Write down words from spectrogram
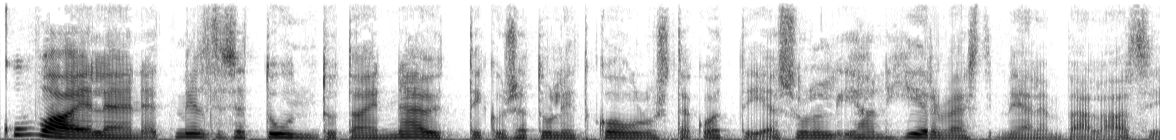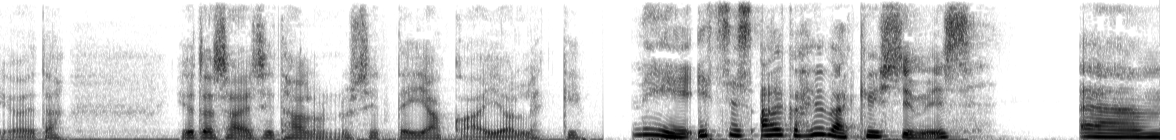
kuvaileen, että miltä se tuntui tai näytti, kun sä tulit koulusta kotiin ja sulla oli ihan hirveästi mielen päällä asioita, joita sä olisit halunnut sitten jakaa jollekin? Niin, itse asiassa aika hyvä kysymys. Ähm,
